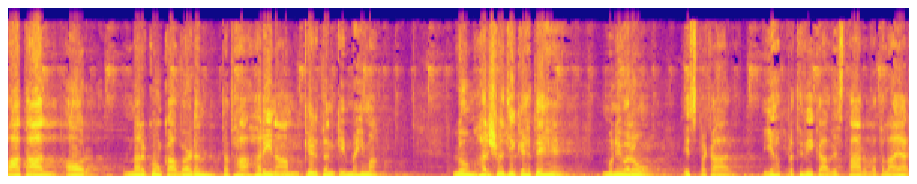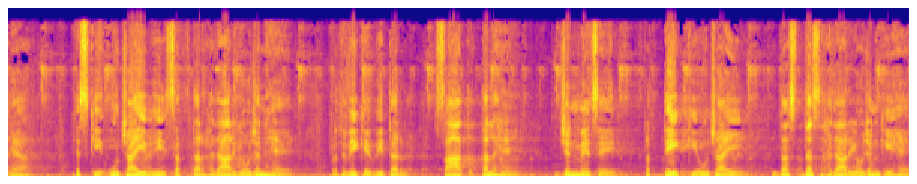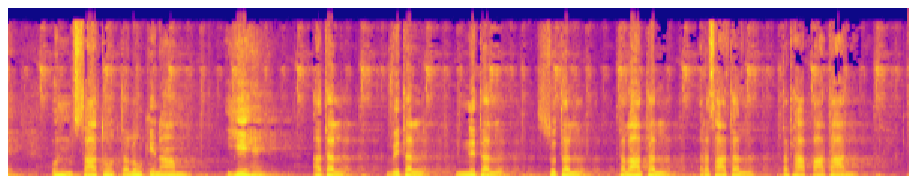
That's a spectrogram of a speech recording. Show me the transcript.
पाताल और नरकों का वर्णन तथा हरि नाम कीर्तन की महिमा। लोम हर्षण जी कहते हैं, मुनिवरों, इस प्रकार यह पृथ्वी का विस्तार बतलाया गया। इसकी ऊंचाई भी सत्तर हज़ार योजन है। पृथ्वी के भीतर सात तल हैं, जिनमें से प्रत्येक की ऊंचाई दस-दस हज़ार योजन की है। उन सातों तलों के नाम ये हैं, अतल, वितल नितल, सुतल, तलातल, रसातल तथा पाताल।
